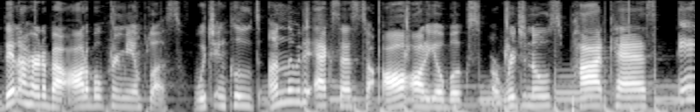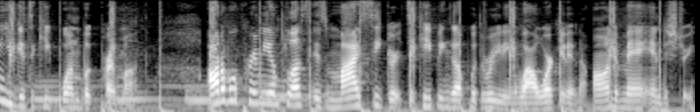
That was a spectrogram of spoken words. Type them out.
Then I heard about Audible Premium Plus, which includes unlimited access to all audiobooks, originals, podcasts, and you get to keep one book per month. Audible Premium Plus is my secret to keeping up with reading while working in the on demand industry.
